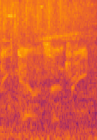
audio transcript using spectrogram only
Opening down sentry.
